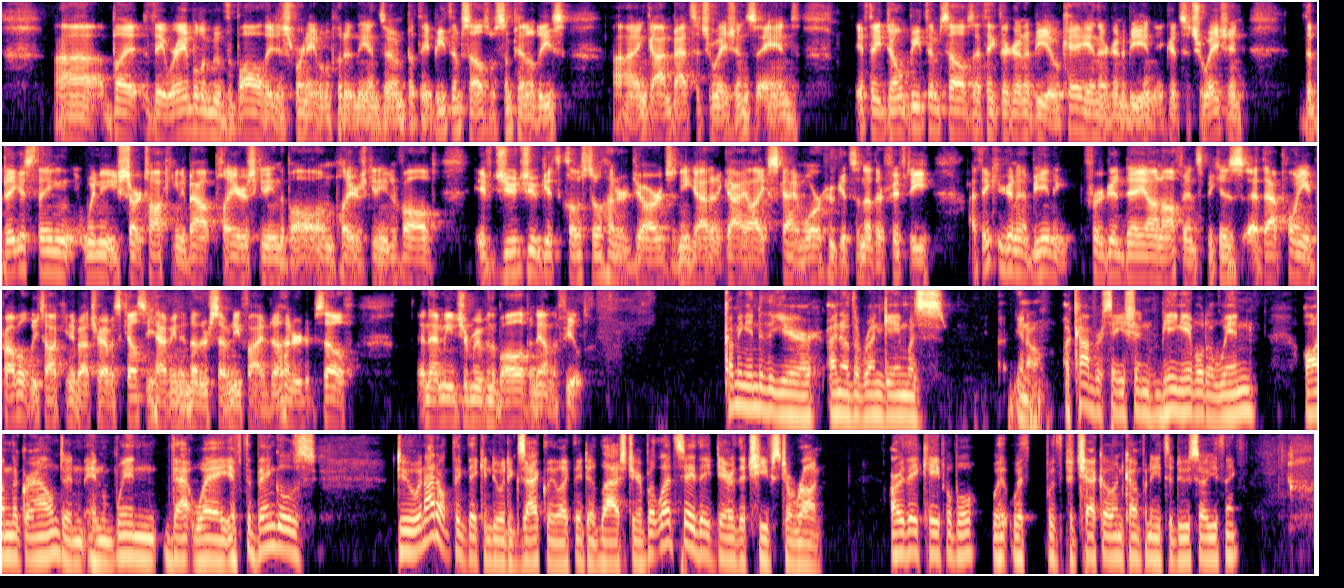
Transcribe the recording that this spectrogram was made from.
Uh, but they were able to move the ball. They just weren't able to put it in the end zone. But they beat themselves with some penalties uh, and got in bad situations. And if they don't beat themselves, I think they're going to be okay and they're going to be in a good situation. The biggest thing when you start talking about players getting the ball and players getting involved, if Juju gets close to 100 yards and you got a guy like Skyy Moore who gets another 50, I think you're going to be in for a good day on offense because at that point you're probably talking about Travis Kelce having another 75 to 100 himself, and that means you're moving the ball up and down the field. Coming into the year, I know the run game was you know a conversation being able to win on the ground and and win that way. If the bengals do and i don't think they can do it exactly like they did last year but let's say they dare the chiefs to run. Are they capable with with, with pacheco and company to do so you think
